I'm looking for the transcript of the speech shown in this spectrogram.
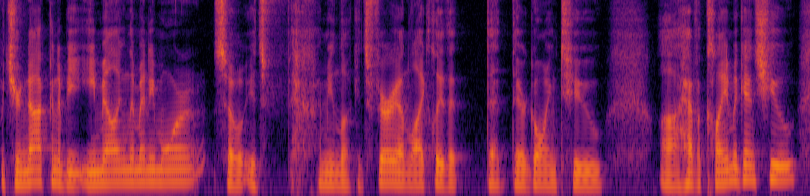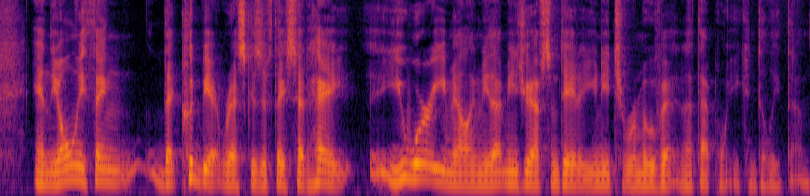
but you're not going to be emailing them anymore. So it's, I mean, look, it's very unlikely that that they're going to uh, have a claim against you. And the only thing that could be at risk is if they said, hey, you were emailing me, that means you have some data, you need to remove it. And at that point, you can delete them.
